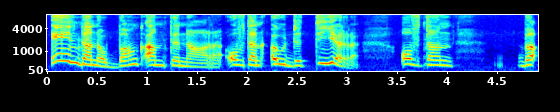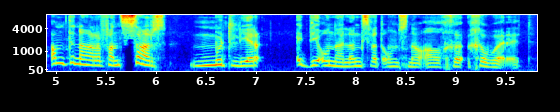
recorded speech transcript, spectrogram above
en dan nou bankamptenare of dan ouditeure of dan beamptenare van SARS moet leer uit die onderlings wat ons nou al ge gehoor het.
